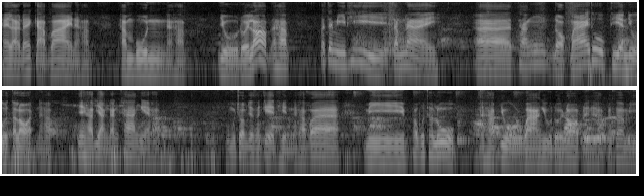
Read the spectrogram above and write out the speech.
ให้เราได้กราบไหว้นะครับทำบุญนะครับ อยู่โดยรอบนะครับ ก็จะมีที่จำหน่ายทั้งดอกไม้ทูบเทียนอยู่ตลอดนะครับเนี่ยครับอย่างด้านข้างเนี้ยครับ คุณผู้ชมจะสังเกตเห็นนะครับว่ามีพระพุทธรูปนะครับ อยู่วางอยู่โดยรอบเลยนะครับ แล้วก็มี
